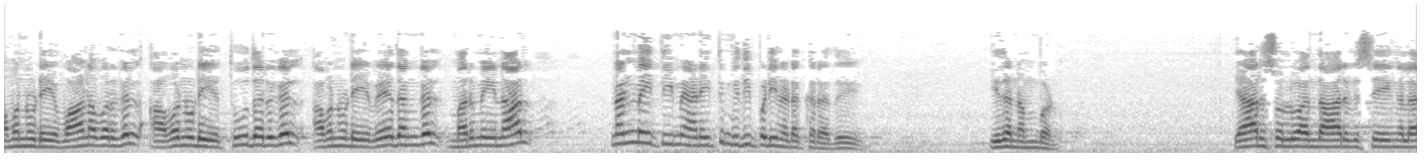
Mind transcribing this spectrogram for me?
அவனுடைய வானவர்கள் அவனுடைய தூதர்கள் அவனுடைய வேதங்கள் மறுமையினால் நன்மை தீமை அனைத்தும் விதிப்படி நடக்கிறது. இதை நம்பணும். யார் சொல்லுவா இந்த ஆறு விஷயங்களை?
